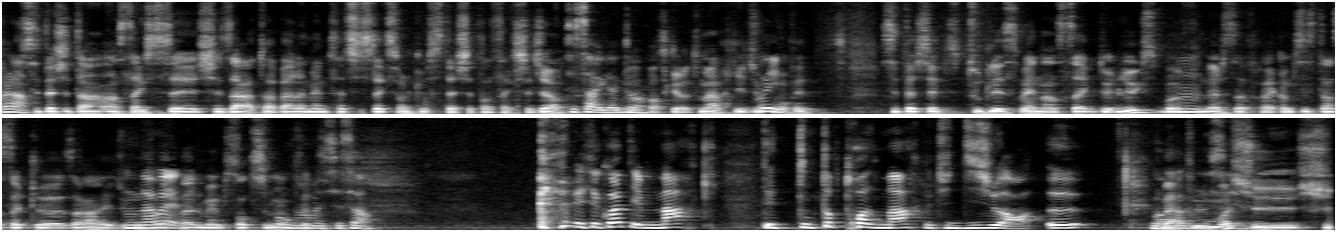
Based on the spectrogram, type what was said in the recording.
voilà. Si t'achètes un, un sac chez, chez Zara, tu pas la même satisfaction que si t'achètes un sac chez Dior. C'est ça exactement. N'importe quelle autre marque. Et du Oui. coup, en fait, si t'achètes toutes les semaines un sac de luxe, bon, au Mm. final, ça fera comme si c'était un sac euh, Zara. Et du coup, Bah t'auras ouais. pas le même sentiment, en Non, fait. mais c'est ça. et c'est quoi tes marques, tes, ton top 3 de marques que tu te dis genre eux Bon, Bah, je moi, je suis, je suis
